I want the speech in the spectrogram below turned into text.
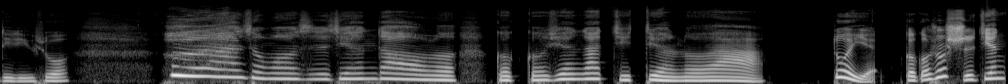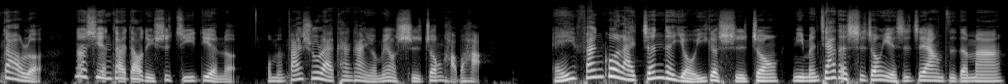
弟弟说。啊！什么时间到了？哥哥，现在几点了啊？对耶，哥哥说时间到了。那现在到底是几点了？我们翻书来看看有没有时钟，好不好？诶，翻过来真的有一个时钟。你们家的时钟也是这样子的吗？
